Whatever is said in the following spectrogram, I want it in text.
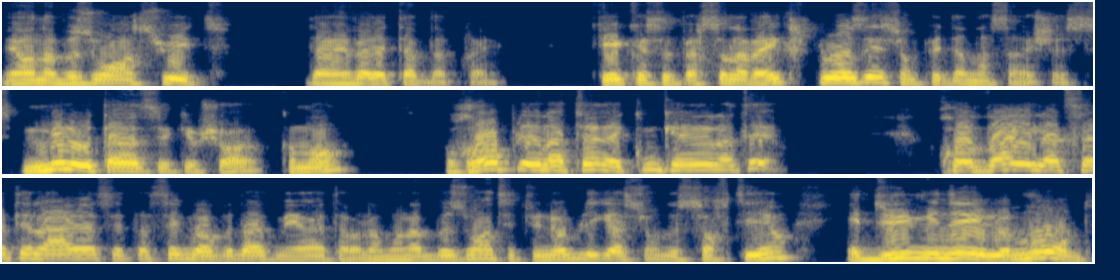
Mais on a besoin ensuite d'arriver à l'étape d'après que cette personne va exploser, si on peut dire, dans sa richesse. Comment Remplir la terre et conquérir la terre. On a besoin, c'est une obligation de sortir et d'illuminer le monde,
